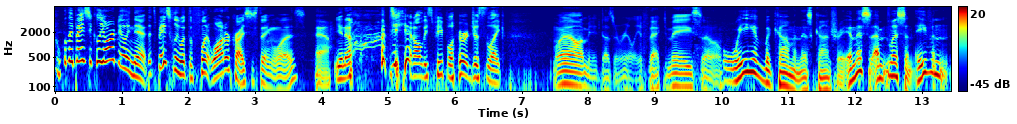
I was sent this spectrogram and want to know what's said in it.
Well, they basically are doing that. That's basically what the Flint water crisis thing was. Yeah. You know, you had all these people who are just like, well, I mean, it doesn't really affect me, so we have become in this country, and this. Um, listen, even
